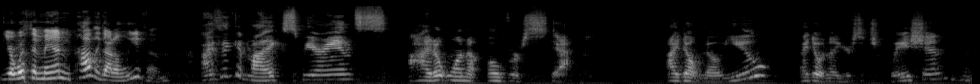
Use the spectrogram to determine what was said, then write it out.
You're with a man, you probably gotta leave him. I think in my experience, I don't want to overstep. I don't know you. I don't know your situation. Mhm.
